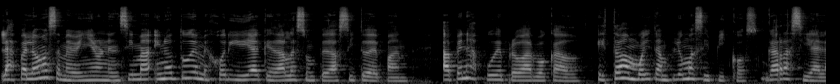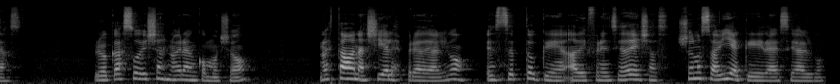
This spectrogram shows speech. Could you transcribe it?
Las palomas se me vinieron encima y no tuve mejor idea que darles un pedacito de pan. Apenas pude probar bocado. Estaban envueltas en plumas y picos, garras y alas. ¿Pero acaso ellas no eran como yo? ¿No estaban allí a la espera de algo? Excepto que, a diferencia de ellas, yo no sabía qué era ese algo,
